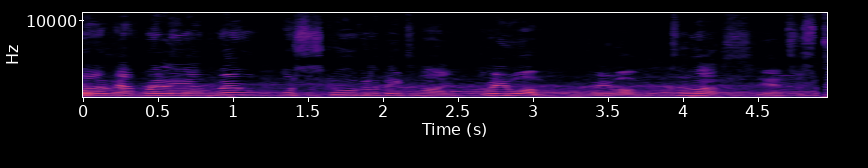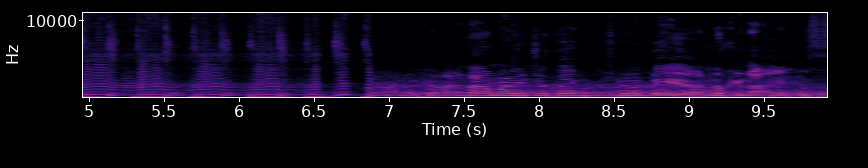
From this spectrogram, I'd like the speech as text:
Well, we have Will here. Uh, Will, what's the score going to be tonight? 3 1. 3 1. To us? Yeah, to Okay, and how many do you think is going to be here? And looking at it, it's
